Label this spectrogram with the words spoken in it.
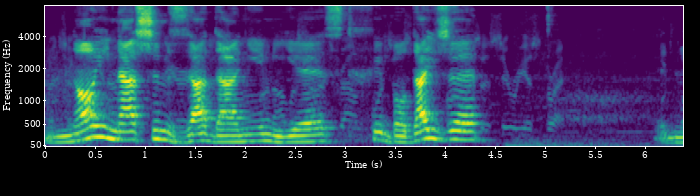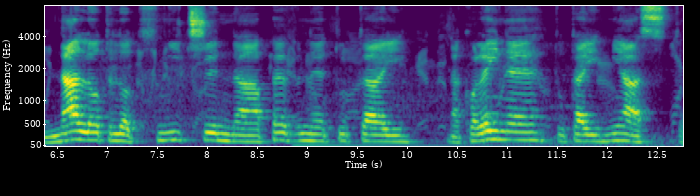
No i naszym zadaniem jest chyba bodajże nalot lotniczy na pewne tutaj, na kolejne tutaj miasto.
